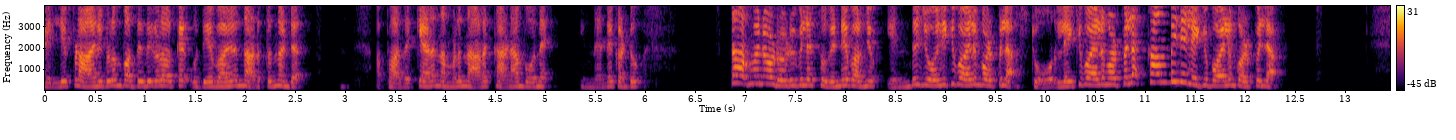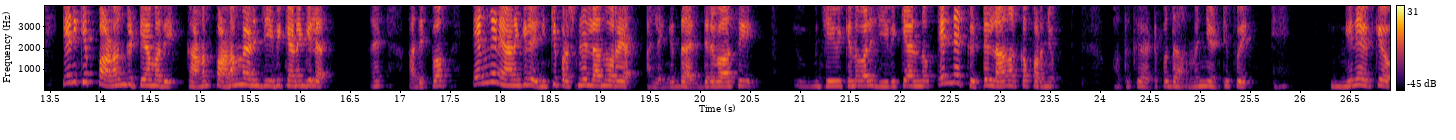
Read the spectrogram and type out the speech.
വലിയ പ്ലാനുകളും പദ്ധതികളും ഒക്കെ ഉദയഭാനും നടത്തുന്നുണ്ട്. അപ്പൊ അതൊക്കെയാണ് നമ്മൾ നാളെ കാണാൻ പോകുന്നത് ഇന്ന് തന്നെ കണ്ടു. ധർമ്മനോട് ഒടുവിലെ സുകന്യ പറഞ്ഞു എന്ത് ജോലിക്ക് പോയാലും കുഴപ്പമില്ല. സ്റ്റോറിലേക്ക് പോയാലും കുഴപ്പമില്ല. കമ്പനിയിലേക്ക് പോയാലും കുഴപ്പമില്ല. എനിക്ക് പണം കിട്ടിയാൽ മതി. കാരണം പണം വേണം ജീവിക്കണമെങ്കിൽ അതിപ്പം എങ്ങനെയാണെങ്കിലും എനിക്ക് പ്രശ്നമില്ല എന്ന് പറയാം. അല്ലെങ്കിൽ ദരിദ്രവാസി ജീവിക്കുന്ന പോലെ ജീവിക്കാനൊന്നും എന്നെ കിട്ടില്ല എന്നൊക്കെ പറഞ്ഞു. അത് കേട്ടപ്പോൾ ധർമ്മൻ ഞെട്ടിപ്പോയി. ഇങ്ങനെയൊക്കെയോ?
